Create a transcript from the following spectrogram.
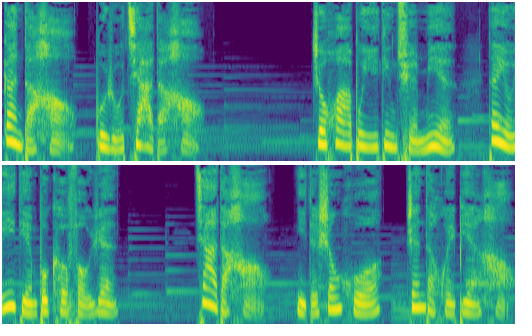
干得好不如嫁得好。”这话不一定全面，但有一点不可否认：嫁得好，你的生活真的会变好。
